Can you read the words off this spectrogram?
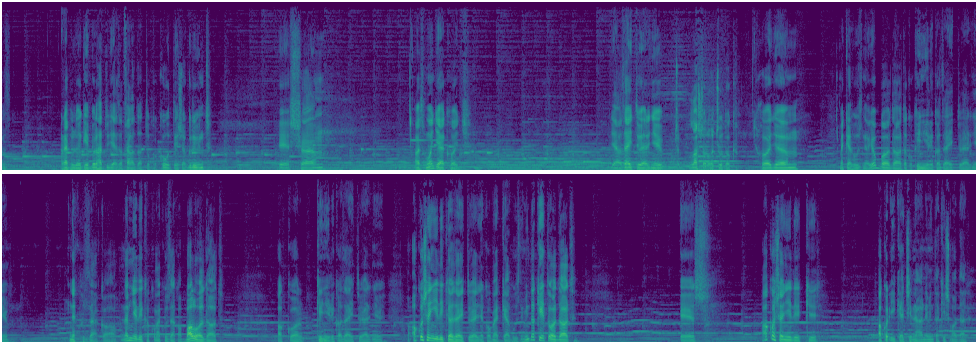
repülőgéből, hát ugye ez a feladatuk, a kónt és a grünt, és um, azt mondják, hogy ugye az ejtőernyő, csak lassan csudok, hogy um, meg kell húzni a jobb oldalt, akkor kinyílik az ejtőernyő. Meghúzzák a... nem nyílik, akkor meghúzzák a bal oldalt, akkor kinyílik az ejtőernyő. Ha akkor sem nyílik az ejtőernyő, akkor meg kell húzni mind a két oldalt, és ha akkor sem nyílik ki, akkor így kell csinálni, mint a kismadár.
